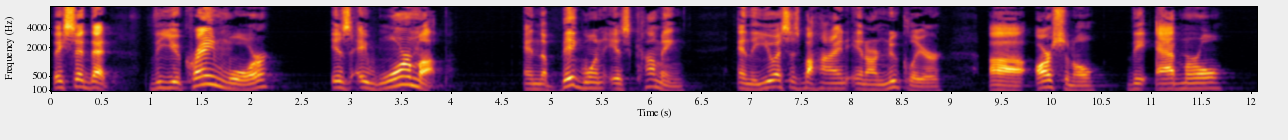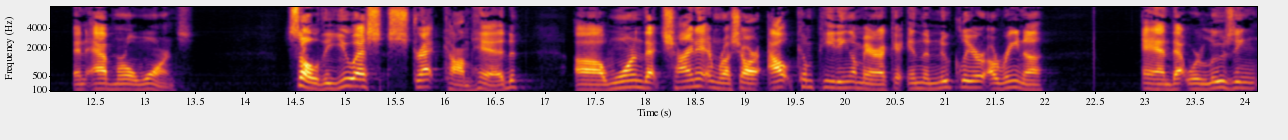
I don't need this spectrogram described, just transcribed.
They said that the Ukraine war is a warm up, and the big one is coming, and the U.S. is behind in our nuclear uh, arsenal, the Admiral and Admiral warns. So the U.S. Stratcom head uh, warned that China and Russia are outcompeting America in the nuclear arena and that we're losing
